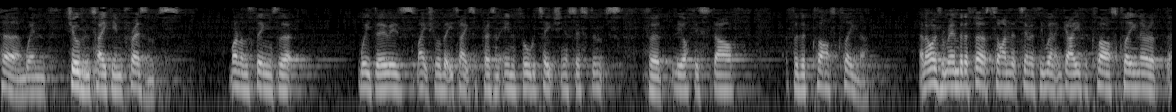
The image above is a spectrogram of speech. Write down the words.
term, when children take in presents, one of the things that we do is make sure that he takes a present in for all the teaching assistants, for the office staff, for the class cleaner. And I always remember the first time that Timothy went and gave the class cleaner, a, a,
